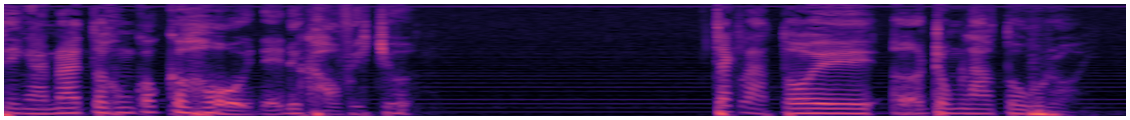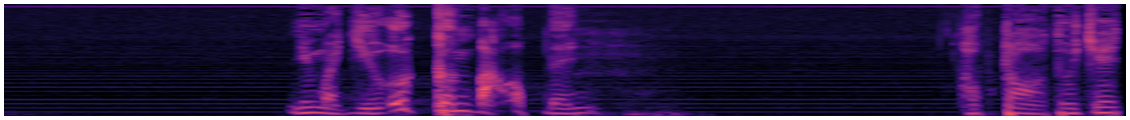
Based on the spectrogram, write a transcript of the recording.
thì ngày nay tôi không có cơ hội để được hầu việc Chúa. Chắc là tôi ở trong lao tù rồi. Nhưng mà giữa cơn bão ập đến học trò tôi chết.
